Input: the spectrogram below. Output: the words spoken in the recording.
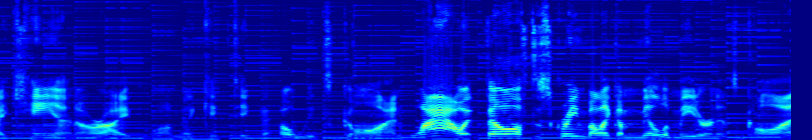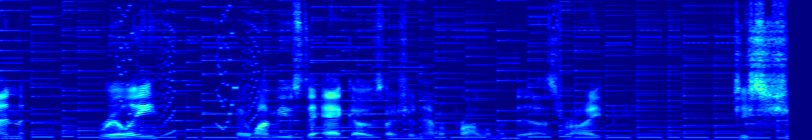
I can. All right. Well, I'm going to take that. Oh, it's gone. Wow, it fell off the screen by like a millimeter and it's gone? Really? Okay, well, I'm used to Ecco, so I shouldn't have a problem with this, right? She's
